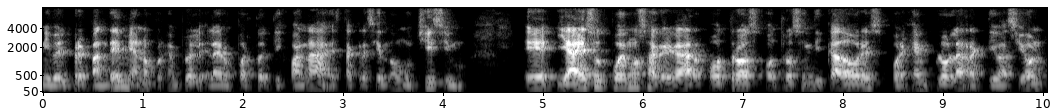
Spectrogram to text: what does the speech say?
nivel prepandemia, ¿no? Por ejemplo, el, aeropuerto de Tijuana está creciendo muchísimo. Eh, y a eso podemos agregar otros, otros indicadores, por ejemplo, la reactivación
